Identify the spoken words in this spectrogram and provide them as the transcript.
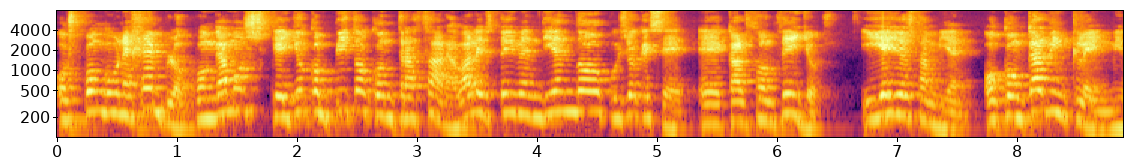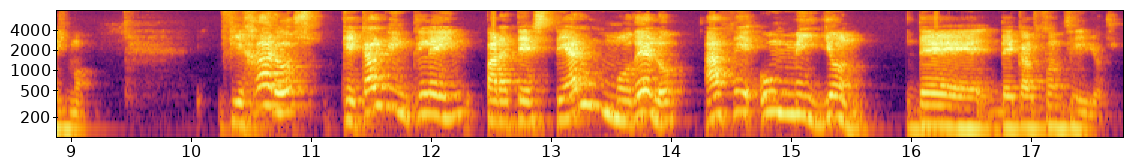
os pongo un ejemplo. Pongamos que yo compito contra Zara, ¿vale? Estoy vendiendo, pues yo qué sé, eh, calzoncillos. Y ellos también. O con Calvin Klein mismo. Fijaros que Calvin Klein, para testear un modelo, hace un millón de, de calzoncillos.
